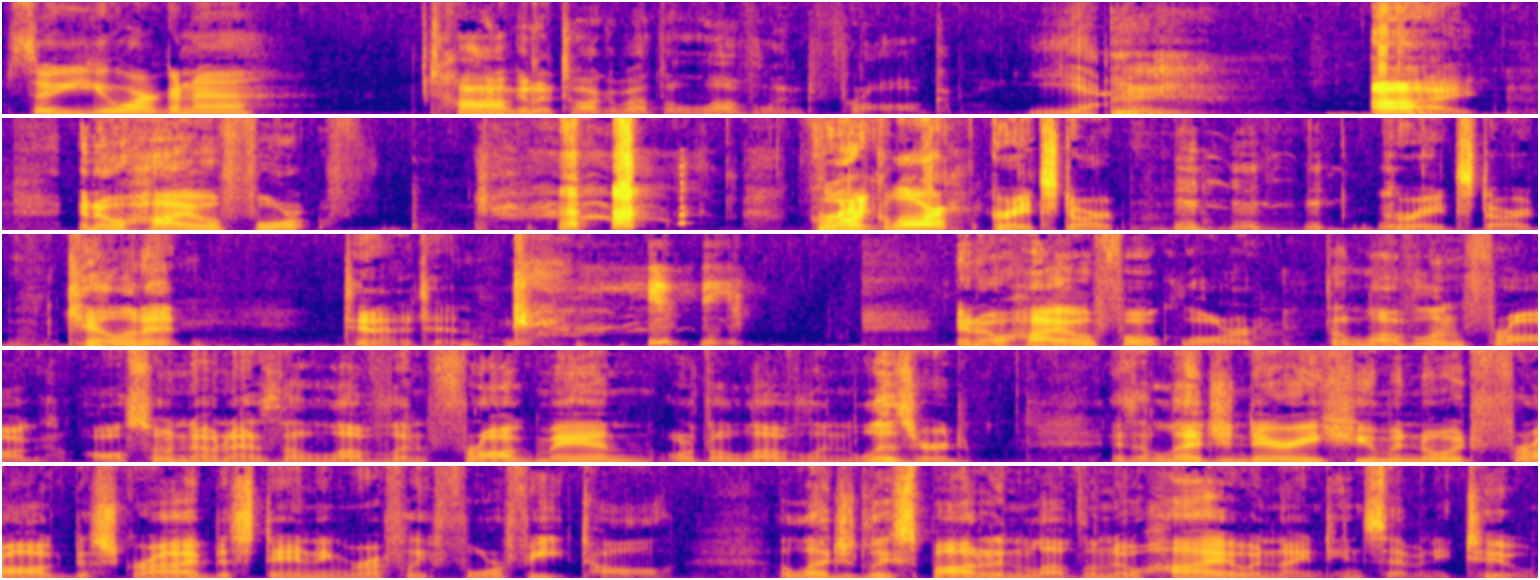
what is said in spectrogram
so you're gonna talk. I'm going to talk about the Loveland frog. Yeah. All right. An Ohio for. Great. Folklore. Great start. Great start. Killing it. 10 out of 10. In Ohio folklore, the Loveland frog, also known as the Loveland frogman or the Loveland lizard, is a legendary humanoid frog described as standing roughly four feet tall, allegedly spotted in Loveland, Ohio in 1972.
